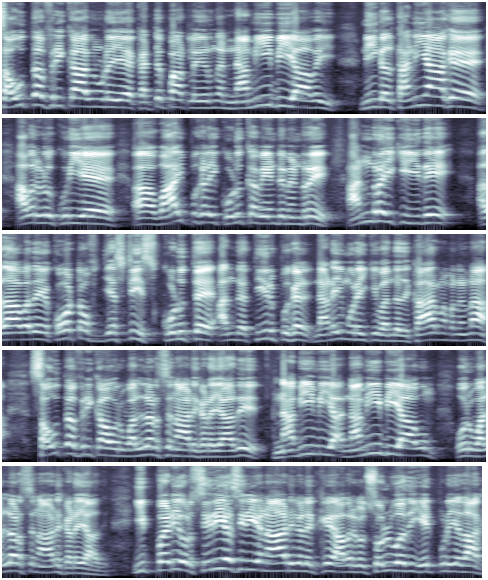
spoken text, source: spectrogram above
சவுத் ஆப்பிரிக்காவினுடைய கட்டுப்பாட்டில் இருந்த நமீபியாவை நீங்கள் தனியாக அவர்களுக்குரிய வாய்ப்புகளை கொடுக்க வேண்டும் என்று அன்றைக்கு இதே அதாவது கோர்ட் ஆஃப் ஜஸ்டிஸ் கொடுத்த அந்த தீர்ப்புகள் நடைமுறைக்கு வந்தது. காரணம் என்னென்னா சவுத் ஆப்பிரிக்கா ஒரு வல்லரசு நாடு கிடையாது. நமீபியா நமீபியாவும் ஒரு வல்லரசு நாடு கிடையாது. இப்படி ஒரு சிறிய சிறிய நாடுகளுக்கு அவர்கள் சொல்வது ஏற்புடையதாக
